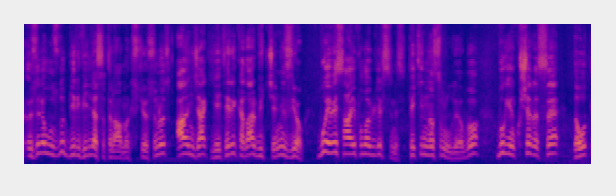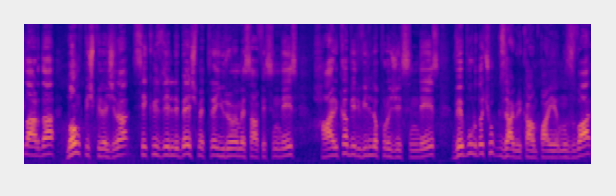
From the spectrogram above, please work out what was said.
özel havuzlu bir villa satın almak istiyorsunuz ancak yeteri kadar bütçeniz yok. Bu eve sahip olabilirsiniz. Peki nasıl oluyor bu? Bugün Kuşadası Davutlar'da Long Beach plajına 855 metre yürüme mesafesindeyiz. Harika bir villa projesindeyiz ve burada çok güzel bir kampanyamız var.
